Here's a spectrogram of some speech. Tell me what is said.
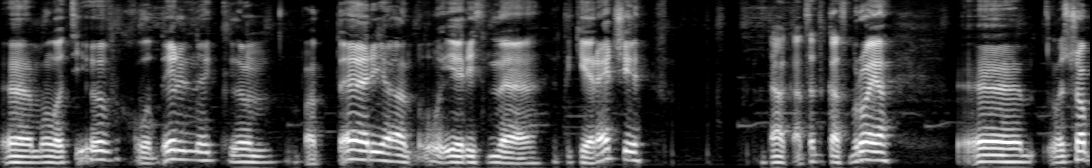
е, молотів, холодильник, е, батарія, ну і різні такі речі. Так, а це така зброя, е, щоб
